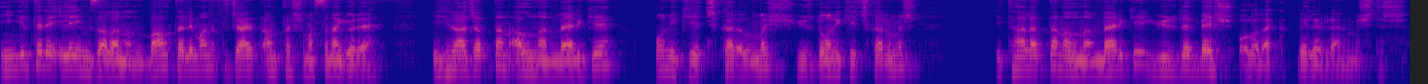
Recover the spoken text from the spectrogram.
İngiltere ile imzalanan Balta Limanı Ticaret Antlaşması'na göre ihracattan alınan vergi 12'ye çıkarılmış, %12'ye çıkarılmış. İthalattan alınan vergi %5 olarak belirlenmiştir.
